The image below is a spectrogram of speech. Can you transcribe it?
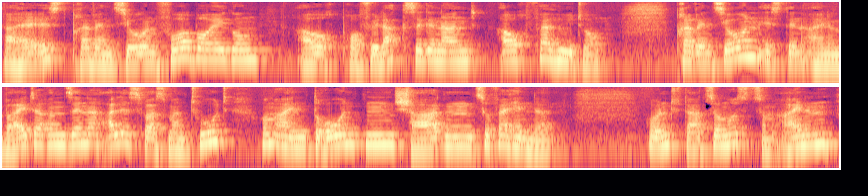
Daher ist Prävention Vorbeugung, auch Prophylaxe genannt, auch Verhütung. Prävention ist in einem weiteren Sinne alles, was man tut, um einen drohenden Schaden zu verhindern. Und dazu muss zum einen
